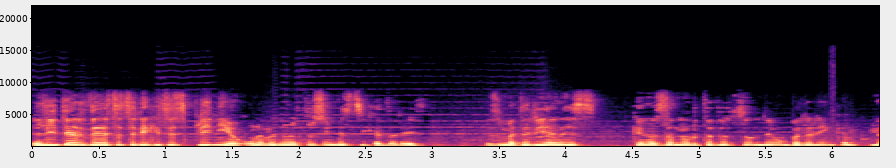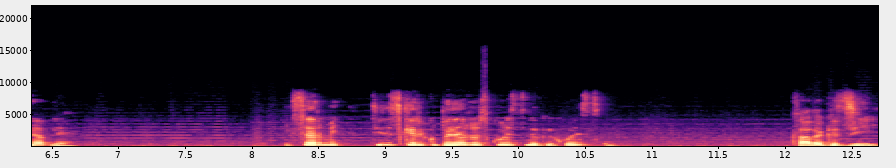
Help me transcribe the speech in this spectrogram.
El líder de estos herejes es Plinio, uno de nuestros investigadores. Los materiales que nos han hurtado son de un valor incalculable. Exarme, tienes que recuperarlos cueste lo que cueste. Claro que sí.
